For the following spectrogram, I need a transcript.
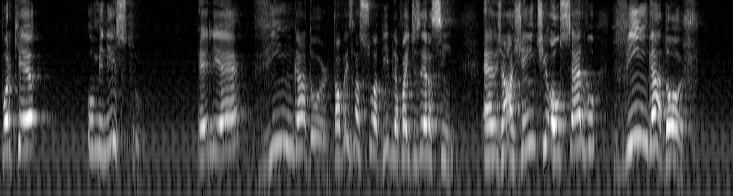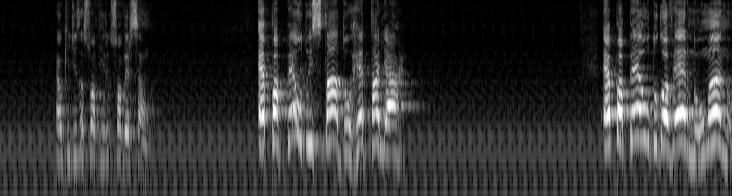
porque o ministro ele é vingador. Talvez na sua Bíblia vai dizer assim: é agente ou servo vingador. É o que diz a sua, sua versão. É papel do Estado retalhar. É papel do governo humano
